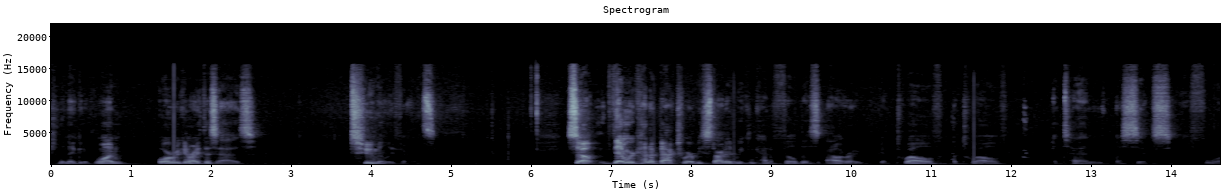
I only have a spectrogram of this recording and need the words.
to the negative 1, or we can write this as 2 millifarads. So then we're kind of back to where we started. We can kind of fill this out, right? We've got a 12, a 12, a 10, a 6, a 4,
